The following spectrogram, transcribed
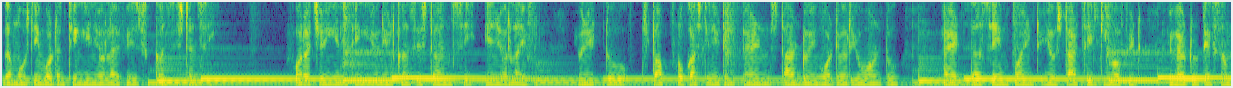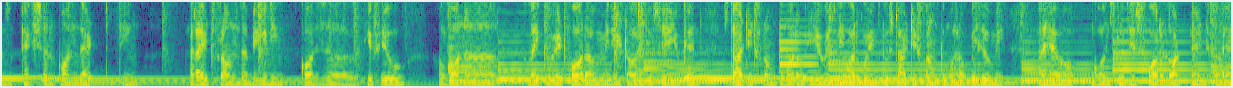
the most important thing in your life is consistency. For achieving anything you need consistency in your life. You need to stop procrastinating and start doing whatever you want to. At the same point you start thinking of it. You have to take some action on that thing right from the beginning cause uh, if you gonna like wait for a minute or you say you can start it from tomorrow. You will never going to start it from tomorrow believe me. I have gone through this for a lot and i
